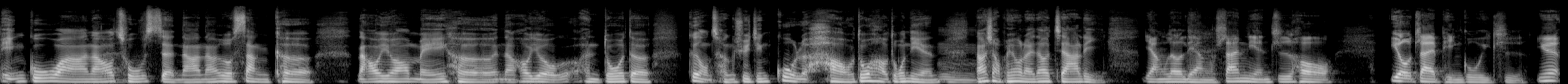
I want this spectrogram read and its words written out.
评估啊，然后初审啊，然后又上课，然后又要媒合，然后又有很多的各种程序，已经过了好多好多年。嗯，然后小朋友来到家里，养了两三年之后。又再评估一次，因为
